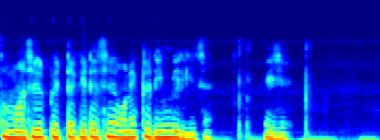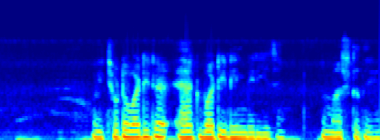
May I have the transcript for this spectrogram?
তো মাছের পেটটা কেটেছে, অনেকটা ডিম বেরিয়েছে। এই যে, ওই ছোট বাটিটা এক বাটি ডিম বেরিয়েছে মাছটা থেকে।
